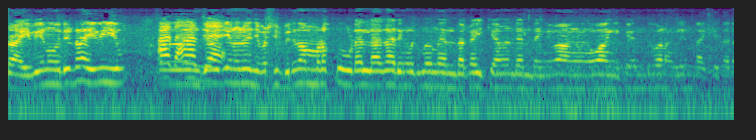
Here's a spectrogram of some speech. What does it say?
ഡ്രൈവ് ചെയ്യണവര് ഡ്രൈവ് ചെയ്യും. എൻജോയ്. ചെയ്യണവര്. പക്ഷെ ഇവർ നമ്മുടെ കൂടെ എല്ലാ കാര്യങ്ങൾക്കും നിന്ന് എന്താ കഴിക്കാൻ വേണ്ടി എന്തെങ്കിലും വാങ്ങണം വാങ്ങിക്കുക എന്ത് വേണമെങ്കിലും ഉണ്ടാക്കി തരാം.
